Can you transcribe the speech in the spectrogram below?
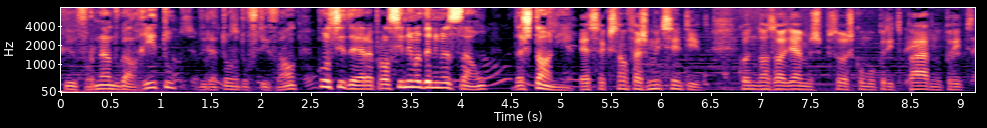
que Fernando Galrito, diretor do festival, considera para o cinema de animação da Estónia. Essa questão faz muito sentido. Quando nós olhamos pessoas como o Perito Par, o Perito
